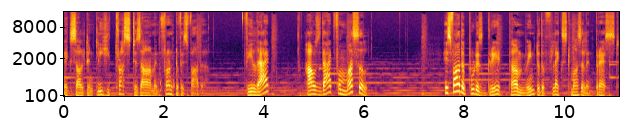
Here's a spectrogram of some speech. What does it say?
Exultantly, he thrust his arm in front of his father. Feel that? How's that for muscle? His father put his great thumb into the flexed muscle and pressed,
